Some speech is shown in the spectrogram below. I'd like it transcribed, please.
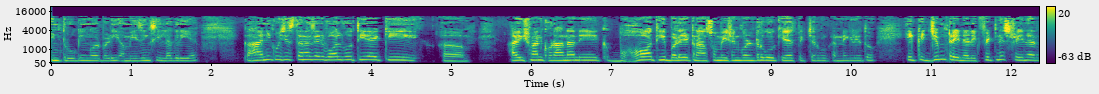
इंट्रूगिंग और बड़ी अमेजिंग सी लग रही है। कहानी कुछ इस तरह से रिवॉल्व होती है कि आयुष्मान खुराना ने एक बहुत ही बड़े ट्रांसफॉर्मेशन को अंडरगो किया इस पिक्चर को करने के लिए। तो एक जिम ट्रेनर एक फिटनेस ट्रेनर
